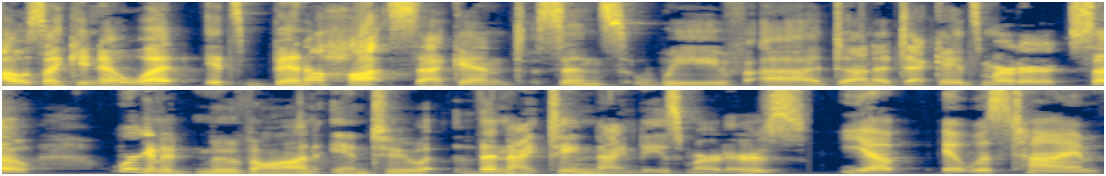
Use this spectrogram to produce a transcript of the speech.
I was like, you know what? It's been a hot second since we've uh, done a decade's murder. So, we're going to move on into the 1990s murders. Yep, it was time.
